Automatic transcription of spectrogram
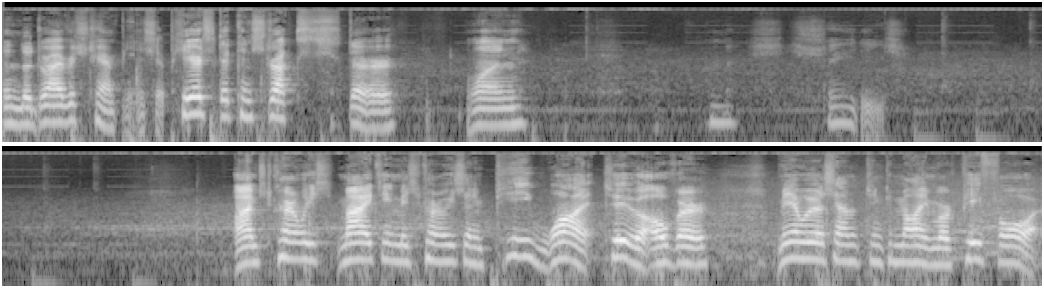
in the Drivers' Championship. Here's the Constructor one. Mercedes. I'm currently, my team is currently sitting P1, 2 over me and Lewis Hamilton combined were P4,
